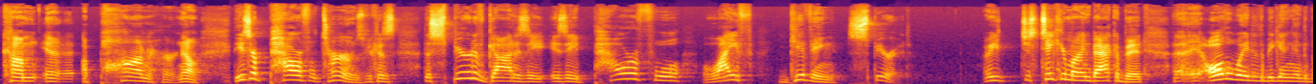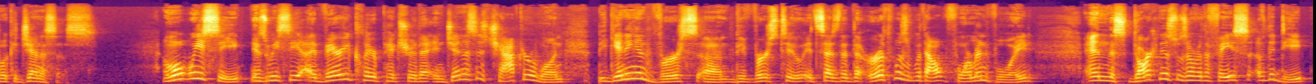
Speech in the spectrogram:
come uh, upon her. Now, these are powerful terms because the Spirit of God is a is a powerful life-giving spirit. I mean, just take your mind back a bit, uh, all the way to the beginning of the book of Genesis. And what we see is we see a very clear picture that in Genesis chapter 1, beginning in verse, um, verse 2, it says that the earth was without form and void, and this darkness was over the face of the deep,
